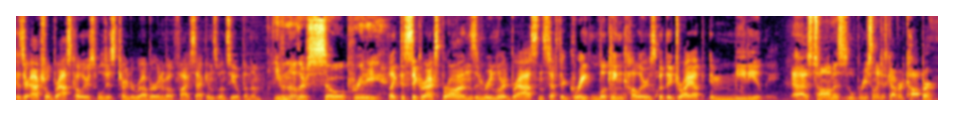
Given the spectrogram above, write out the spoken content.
because their actual brass colors will just turn to rubber in about five seconds once you open them. Even though they're so pretty. Like the Sycorax Bronze and Rune Lord Brass and stuff, they're great looking colors, but they dry up immediately. As Tom has recently discovered, copper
